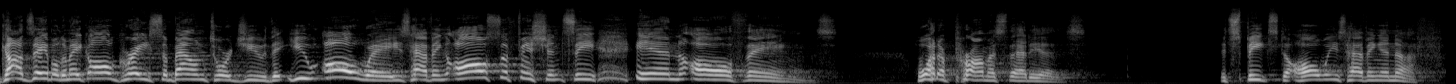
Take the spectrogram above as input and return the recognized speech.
God's able to make all grace abound towards you, that you always having all sufficiency in all things. What a promise that is. It speaks to always having enough.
